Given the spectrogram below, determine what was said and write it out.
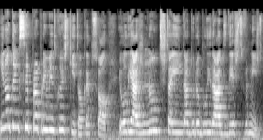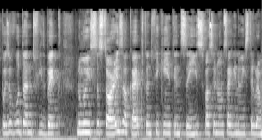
E não tem que ser propriamente com este kit, ok, pessoal? Eu, aliás, não testei ainda a durabilidade deste verniz. Depois eu vou dando feedback no meu Insta Stories, ok? Portanto, fiquem atentos a isso. Se vocês não me seguem no Instagram,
